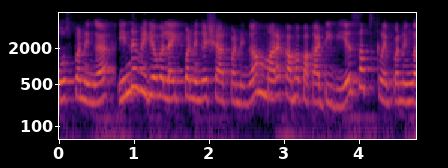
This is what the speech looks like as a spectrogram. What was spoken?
போஸ்ட் பண்ணுங்க. இந்த வீடியோவை லைக் பண்ணுங்க ஷேர் பண்ணுங்க. மறக்காம பக்கா டிவியை சப்ஸ்கிரைப் பண்ணுங்க.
